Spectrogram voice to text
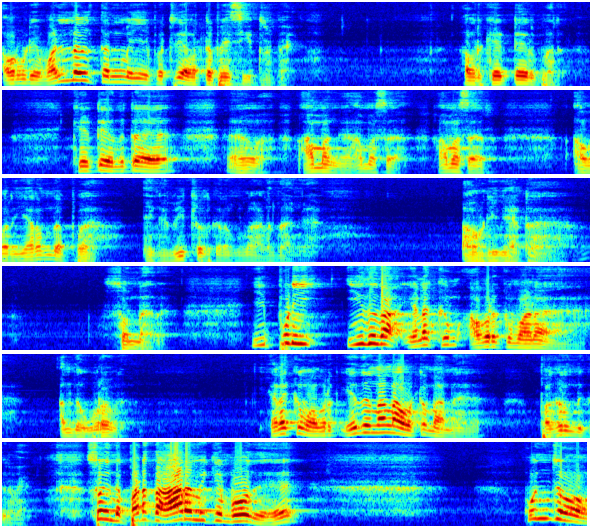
அவருடைய வள்ளல் தன்மையை பற்றி அவர்கிட்ட பேசிக்கிட்டு இருப்பேன். அவர் கேட்டே இருப்பார். கேட்டே வந்துட்டு ஆமாங்க ஆமாம் சார் ஆமாம் சார். அவர் இறந்தப்போ எங்கள் வீட்டில் இருக்கிறவங்களாம் அழுதாங்க. அப்படின்னு என்கிட்ட சொன்னார். இப்படி இதுதான் எனக்கும் அவருக்குமான அந்த உறவு. எனக்கும் அவருக்கு எதுனாலும் அவர்கிட்ட நான் பகிர்ந்துக்கிடுவேன் ஸோ இந்த படத்தை ஆரம்பிக்கும் போது கொஞ்சம்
